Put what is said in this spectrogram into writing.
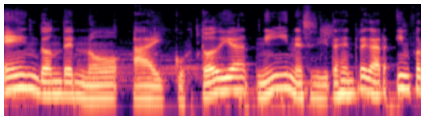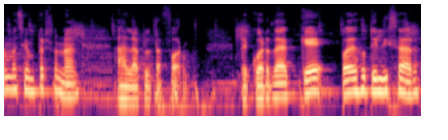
en donde no hay custodia ni necesitas entregar información personal a la plataforma. Recuerda que puedes utilizar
